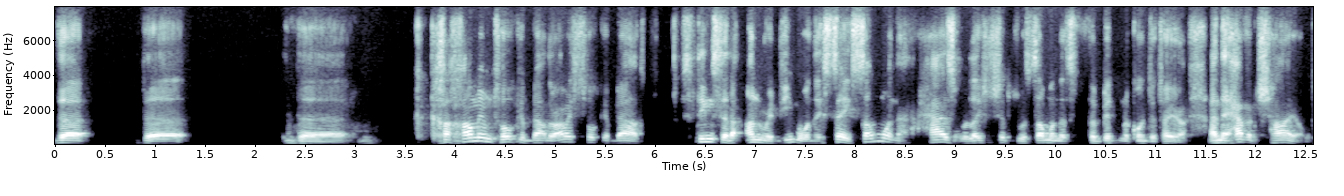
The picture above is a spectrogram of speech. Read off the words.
The the the Chachamim talk about, the rabbis talk about things that are unredeemable. When they say someone that has relationships with someone that's forbidden according to Torah, and they have a child,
